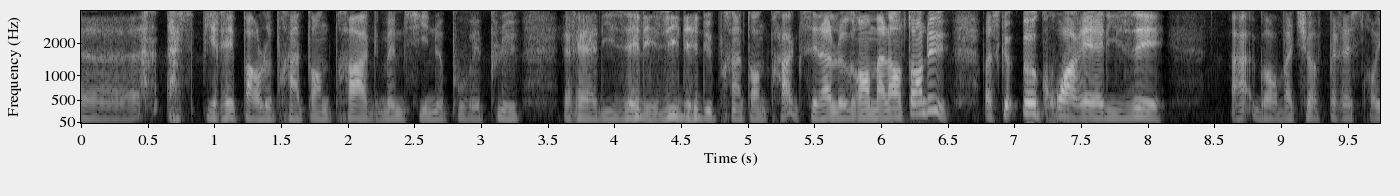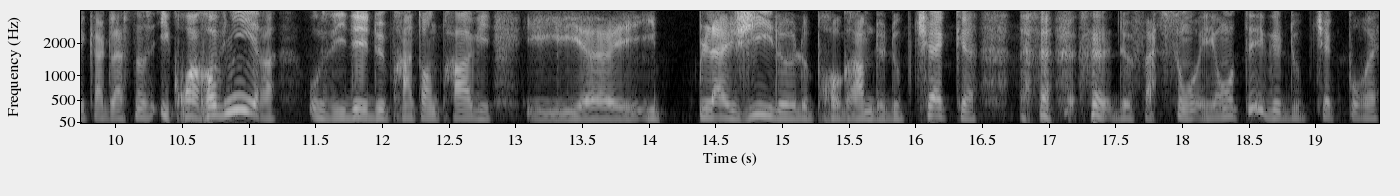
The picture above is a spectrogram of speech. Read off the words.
euh, inspirés par le printemps de Prague, même s'ils ne pouvaient plus réaliser les idées du printemps de Prague. C'est là le grand malentendu, parce que eux croient réaliser Hein, Gorbatchev, Perestroïka, Glasnost, ils croient revenir aux idées du printemps de Prague. Ils, plagie le, programme de Dubček de façon éhontée. Dubček pourrait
